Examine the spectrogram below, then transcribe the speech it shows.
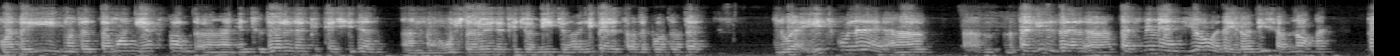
و در این مدت زمان یک سال انتظار را که کشیدن مشترهای را که جامعه جهانی بر طالبان داده. و هیچ گونه تغییر در تصمیم انجیا و در ارادیشان نامن تا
